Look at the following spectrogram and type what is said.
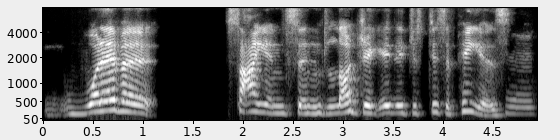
whatever science and logic it, it just disappears. Mm,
